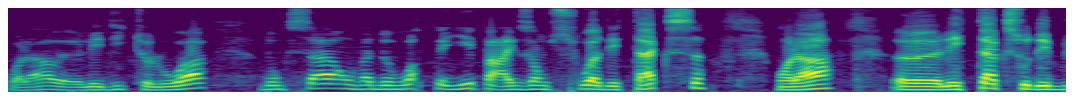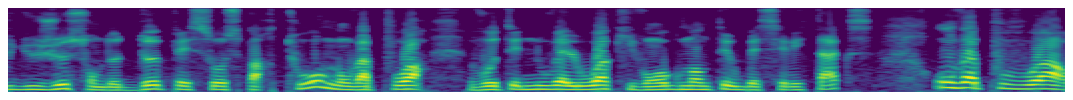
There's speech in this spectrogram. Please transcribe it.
voilà, euh, les dites lois. Donc ça, on va devoir payer par exemple soit des taxes, voilà, euh, les taxes au début du jeu sont de 2 pesos par tour, mais on va pouvoir voter de nouvelles lois qui vont augmenter ou baisser les taxes. On va pouvoir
